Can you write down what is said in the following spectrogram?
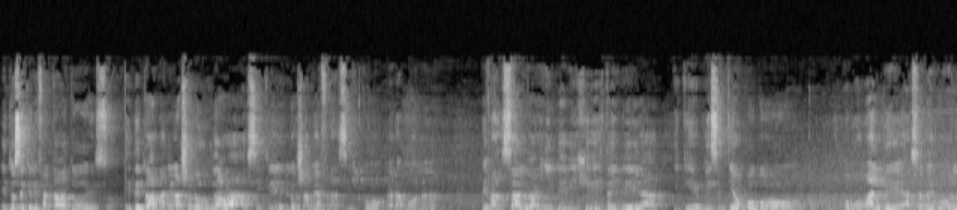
Entonces que le faltaba todo eso. De todas maneras yo lo dudaba, así que lo llamé a Francisco Garamona de Mansalva y le dije de esta idea y que me sentía un poco como mal de hacer de nuevo el,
